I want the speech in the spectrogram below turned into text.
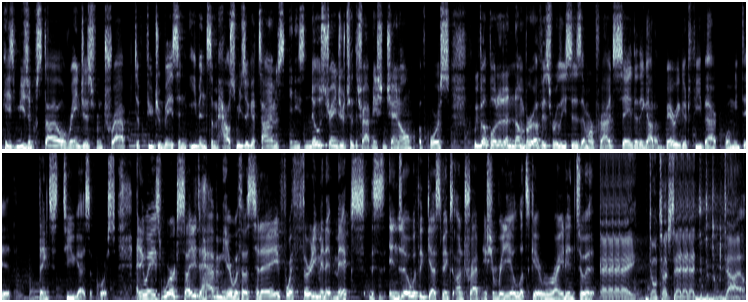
His musical style ranges from trap to future bass and even some house music at times, and he's no stranger to the Trap Nation channel, of course. We've uploaded a number of his releases, and we're proud to say that they got very good feedback when we did. Thanks to you guys, of course. Anyways, we're excited to have him here with us today for a 30 minute mix. This is Inzo with a guest mix on Trap Nation Radio. Let's get right into it. Hey, don't touch that, that, that dial.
